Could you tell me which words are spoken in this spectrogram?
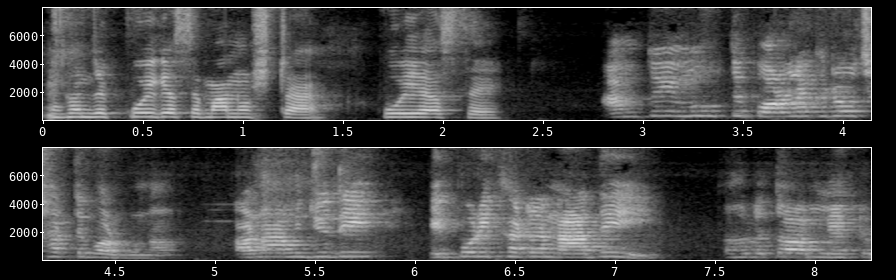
এখন যে কই গেছে মানুষটা কই আছে? আমি তো এই মুহূর্তে পড়ালেখাটাও ছাড়তে পারব না। কারণ আমি যদি এই পরীক্ষাটা না দিই তাহলে তো আমি একটা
